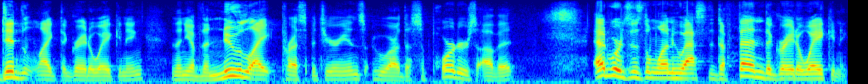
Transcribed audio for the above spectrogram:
didn't like the Great Awakening, and then you have the New Light Presbyterians, who are the supporters of it. Edwards is the one who has to defend the Great Awakening.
